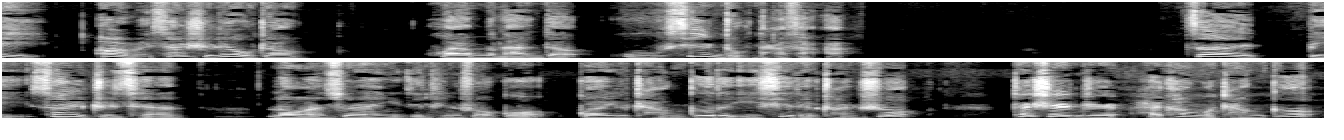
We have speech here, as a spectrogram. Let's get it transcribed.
第二百三十六章，花木兰的无限种打法。在比赛之前，老王虽然已经听说过关于长歌的一系列传说，他甚至还看过长歌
